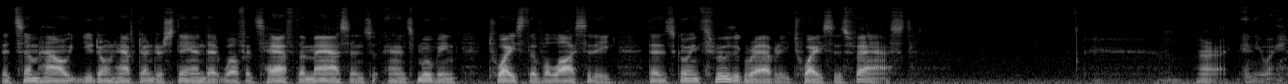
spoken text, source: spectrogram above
that somehow you don't have to understand that, well, if it's half the mass and, and it's moving twice the velocity, that it's going through the gravity twice as fast. Alright, anyway.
